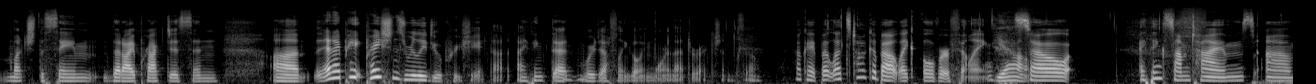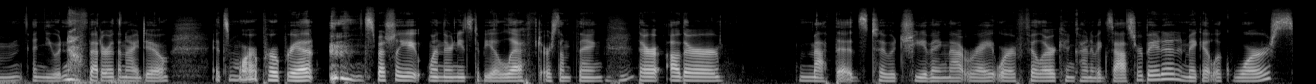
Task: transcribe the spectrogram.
much the same that I practice. And um, and I pa- patients really do appreciate that. I think that we're definitely going more in that direction. So Okay, but let's talk about like overfilling. Yeah. So I think sometimes, um, and you would know better than I do, it's more appropriate, especially when there needs to be a lift or something. There are other methods to achieving that right where filler can kind of exacerbate it and make it look worse.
